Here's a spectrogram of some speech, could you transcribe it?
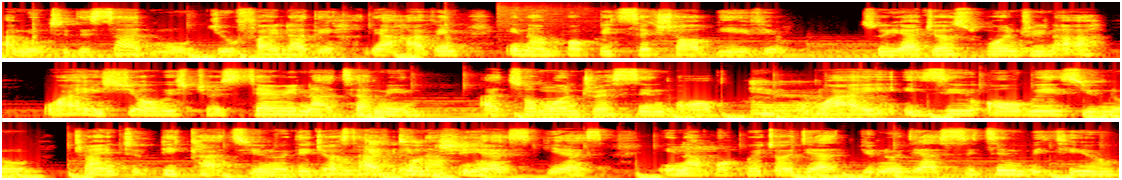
I mean, to the sad mood, you'll find out they, they are having inappropriate sexual behavior. So you are just wondering, ah, why is she always just staring at, I mean, at someone dressing up? Yeah. Why is he always, you know, trying to pick at, you know, they just have inappropriate, yes, yes, inappropriate, or they are, you know, they are sitting with you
